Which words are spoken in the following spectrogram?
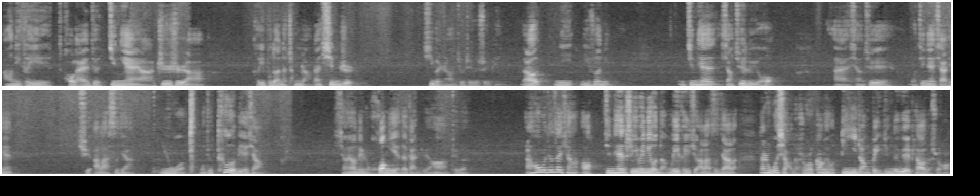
然后你可以后来就经验呀、知识啊，可以不断的成长，但心智基本上就这个水平。然后你你说你今天想去旅游。哎，想去！我今年夏天去阿拉斯加，因为我我就特别想想要那种荒野的感觉哈。这个，然后我就在想，哦，今天是因为你有能力可以去阿拉斯加了。但是我小的时候刚有第一张北京的月票的时候，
